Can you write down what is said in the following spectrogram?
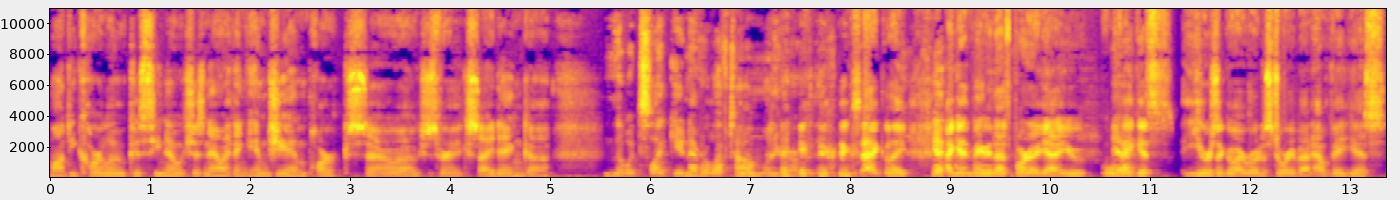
Monte Carlo Casino, which is now I think MGM Park, so uh, which is very exciting. Uh, No, it's like you never left home when you're over there. exactly. Yeah. I guess maybe that's part of yeah. You well, Yeah. Vegas years ago, I wrote a story about how Vegas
